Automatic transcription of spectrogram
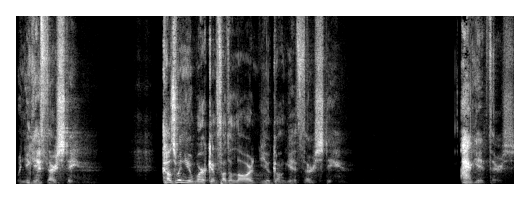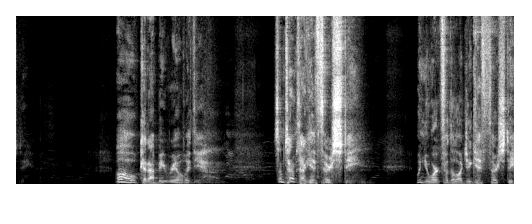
When you get thirsty, because when you're working for the Lord, you're going to get thirsty. I get thirsty. Oh, can I be real with you? Sometimes I get thirsty. When you work for the Lord, you get thirsty.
